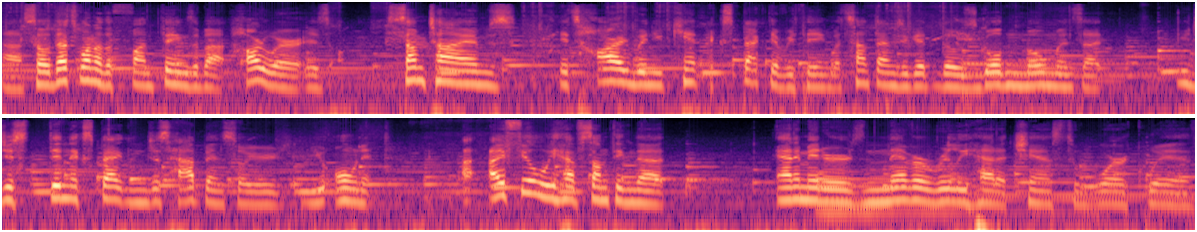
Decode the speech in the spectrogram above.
uh, so that's one of the fun things about hardware is sometimes it's hard when you can't expect everything, but sometimes you get those golden moments that you just didn't expect and just happen, so you you own it. I, feel we have something that animators never really had a chance to work with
